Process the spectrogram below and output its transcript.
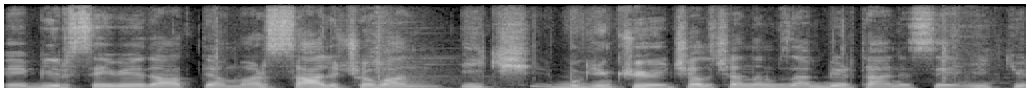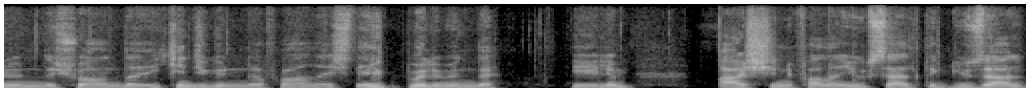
Ve bir seviyede atlayan var. Salih Çoban ilk bugünkü çalışanlarımızdan bir tanesi. İlk gününde şu anda. ikinci gününde falan. işte ilk bölümünde diyelim. Başını falan yükselttik. Güzel.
